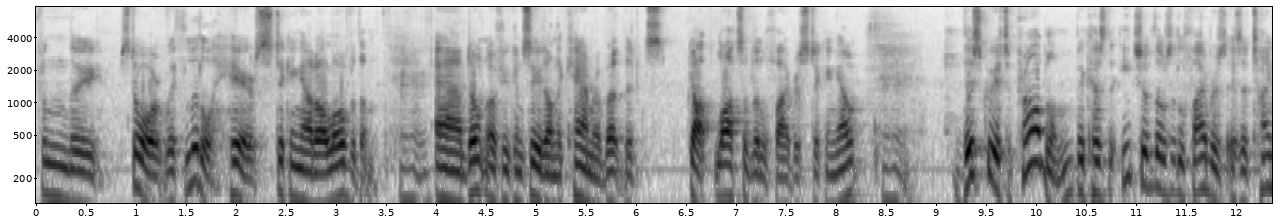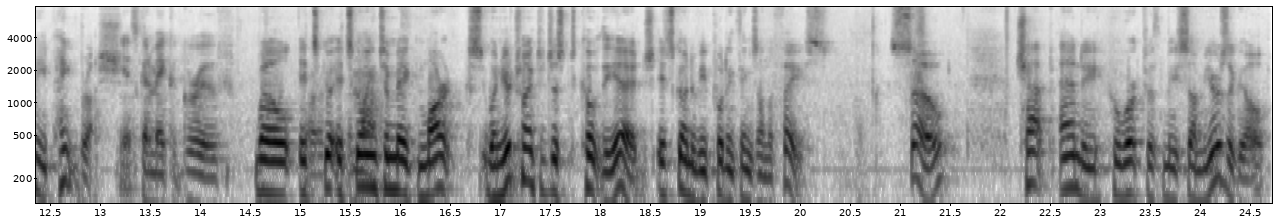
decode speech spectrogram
from the store with little hairs sticking out all over them. Mm-hmm. And I don't know if you can see it on the camera, but it's got lots of little fibers sticking out. Mm-hmm. This creates a problem because the, each of those little fibers is a tiny paintbrush. yeah, it's going to make a groove. Well, it's go, it's going mark. to make marks when you're trying to just coat the edge. It's going to be putting things on the face. So, chap Andy, who worked with me some years ago,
